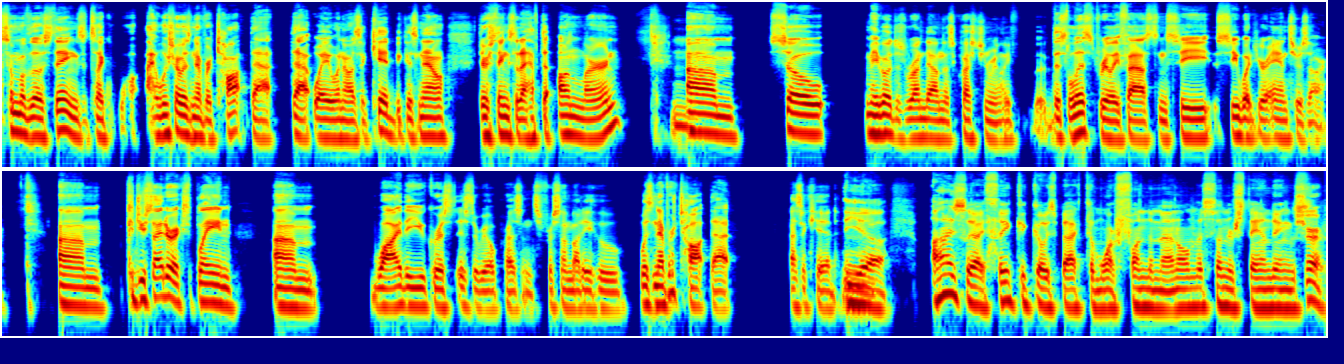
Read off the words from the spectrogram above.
some of those things it's like "Wow, i wish i was never taught that that way when i was a kid because now there's things that i have to unlearn Mm. um so maybe i'll just run down this question really this list really fast and see see what your answers are um could you cite or explain um why the eucharist is the real presence for somebody who was never taught that as a kid Yeah. Honestly, I think it goes back to more fundamental misunderstandings. Sure.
